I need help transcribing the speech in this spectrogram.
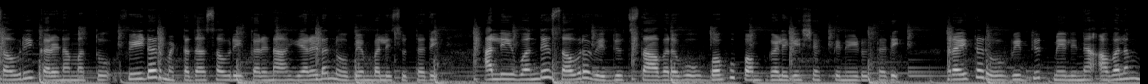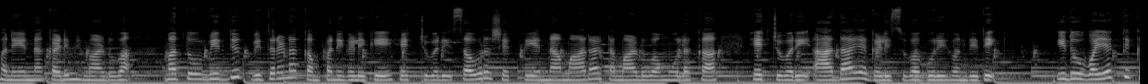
ಸೌರೀಕರಣ ಮತ್ತು ಫೀಡರ್ ಮಟ್ಟದ ಸೌರೀಕರಣ ಎರಡನ್ನೂ ಬೆಂಬಲಿಸುತ್ತದೆ. ಅಲ್ಲಿ ಒಂದೇ ಸೌರ ವಿದ್ಯುತ್ ಸ್ಥಾವರವು ಬಹು ಪಂಪ್ಗಳಿಗೆ ಶಕ್ತಿ ನೀಡುತ್ತದೆ. ರೈತರು ವಿದ್ಯುತ್ ಮೇಲಿನ ಅವಲಂಬನೆಯನ್ನು ಕಡಿಮೆ ಮಾಡುವ ಮತ್ತು ವಿದ್ಯುತ್ ವಿತರಣಾ ಕಂಪನಿಗಳಿಗೆ ಹೆಚ್ಚುವರಿ ಸೌರಶಕ್ತಿಯನ್ನು ಮಾರಾಟ ಮಾಡುವ ಮೂಲಕ ಹೆಚ್ಚುವರಿ ಆದಾಯ ಗಳಿಸುವ ಗುರಿ ಹೊಂದಿದೆ. ಇದು ವೈಯಕ್ತಿಕ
